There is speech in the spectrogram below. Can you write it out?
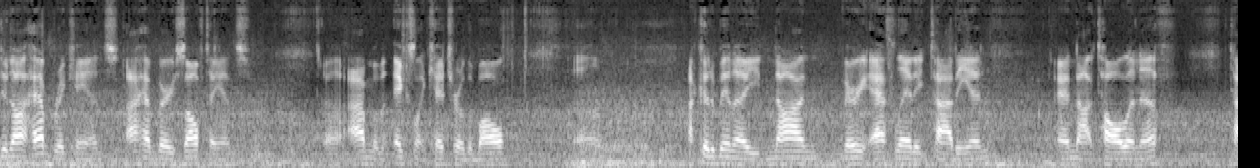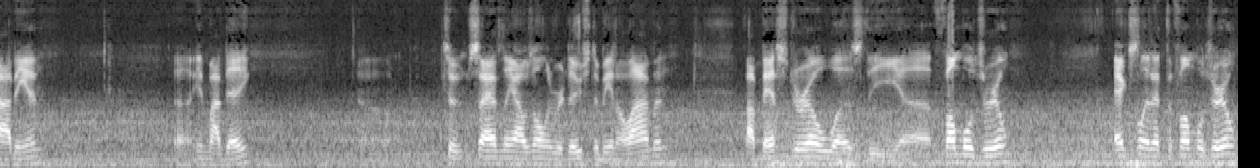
do not have brick hands. I have very soft hands. Uh, I'm an excellent catcher of the ball. Um, I could have been a non very athletic tight end and not tall enough tight end uh, in my day. Um, so sadly, I was only reduced to being a lineman. My best drill was the uh, fumble drill. Excellent at the fumble drill.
